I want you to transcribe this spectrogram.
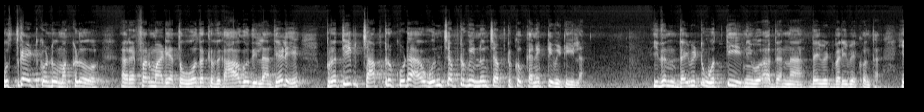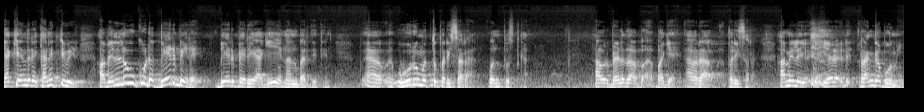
ಪುಸ್ತಕ ಇಟ್ಕೊಂಡು ಮಕ್ಕಳು ರೆಫರ್ ಮಾಡಿ ಅಥವಾ ಓದೋಕ್ಕೆ ಆಗೋದಿಲ್ಲ ಅಂಥೇಳಿ ಪ್ರತಿ ಚಾಪ್ಟ್ರ್ ಕೂಡ ಒಂದು ಚಾಪ್ಟ್ರಿಗೂ ಇನ್ನೊಂದು ಚಾಪ್ಟ್ರಿಗೂ ಕನೆಕ್ಟಿವಿಟಿ ಇಲ್ಲ. ಇದನ್ನು ದಯವಿಟ್ಟು ಒತ್ತಿ ನೀವು ಅದನ್ನು ದಯವಿಟ್ಟು ಬರಿಬೇಕು ಅಂತ. ಯಾಕೆಂದರೆ ಕನೆಕ್ಟಿವಿಟಿ ಅವೆಲ್ಲವೂ ಕೂಡ ಬೇರೆ ಬೇರೆ ಬೇರೆ ಬೇರೆಯಾಗಿ ನಾನು ಬರೆದಿದ್ದೇನೆ. ಊರು ಮತ್ತು ಪರಿಸರ, ಒಂದು ಪುಸ್ತಕ. ಅವ್ರು ಬೆಳೆದ ಬಗೆ, ಅವರ ಪರಿಸರ. ಆಮೇಲೆ ರಂಗಭೂಮಿ.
